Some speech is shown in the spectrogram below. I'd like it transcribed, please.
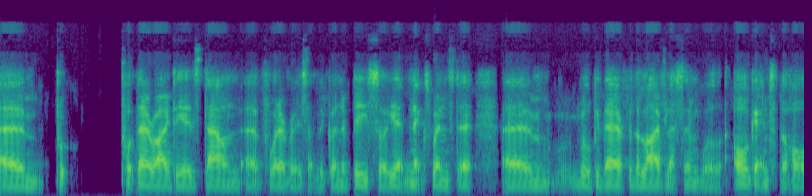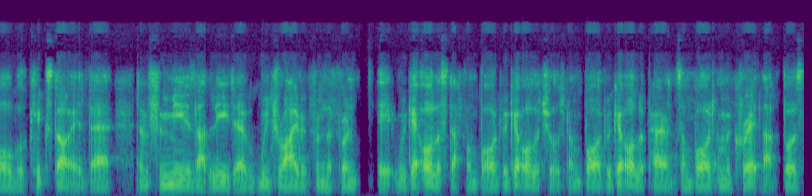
um, put put their ideas down uh, for whatever it is that they're going to be. So yeah, next Wednesday um, we'll be there for the live lesson. We'll all get into the hall. We'll kickstart it there. And for me as that leader, we drive it from the front. It, we get all the staff on board. We get all the children on board. We get all the parents on board, and we create that buzz.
